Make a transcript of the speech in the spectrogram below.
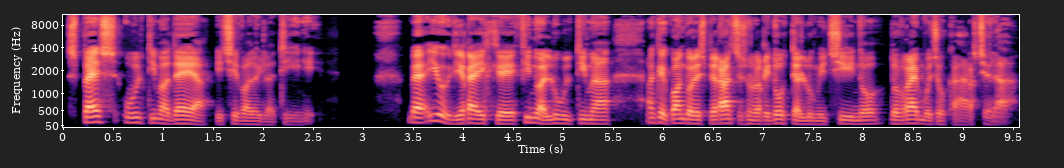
Spes ultima dea, dicevano i latini. Beh, io direi che fino all'ultima, anche quando le speranze sono ridotte al lumicino, dovremmo giocarcela.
